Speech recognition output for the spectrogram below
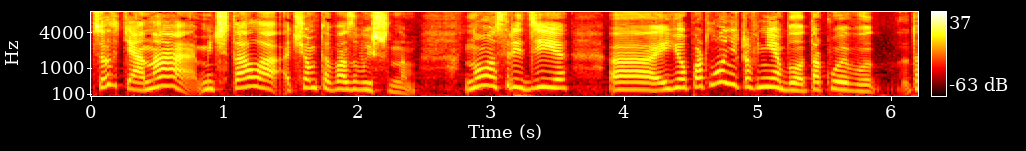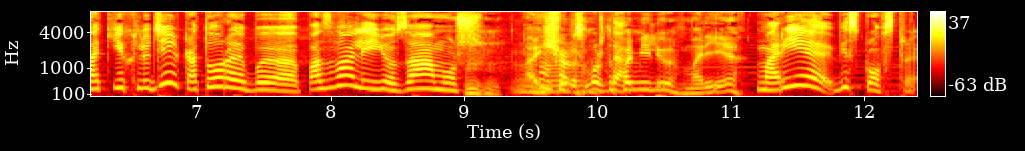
Все-таки она мечтала о чем-то возвышенном. Но среди э, ее поклонников не было такой вот, таких людей, которые бы позвали ее замуж. А Ну, еще раз, можно да. фамилию? Мария Мария Висковская.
